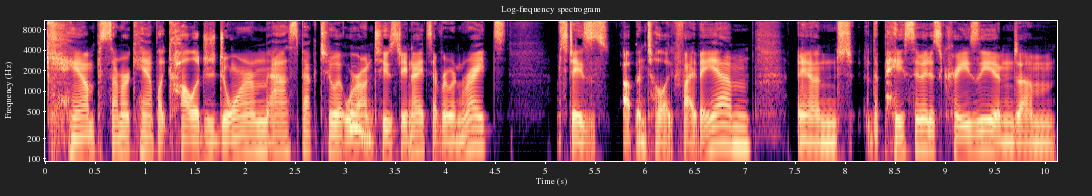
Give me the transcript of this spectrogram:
camp, summer camp, like college dorm aspect to it. Where on Tuesday nights everyone writes, stays up until like five a.m. and the pace of it is crazy. And um,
